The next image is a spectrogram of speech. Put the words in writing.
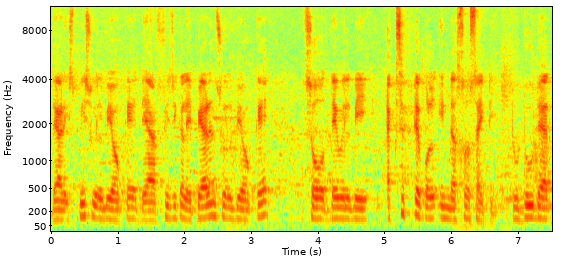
Their speech will be okay, their physical appearance will be okay, so they will be acceptable in the society to do their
